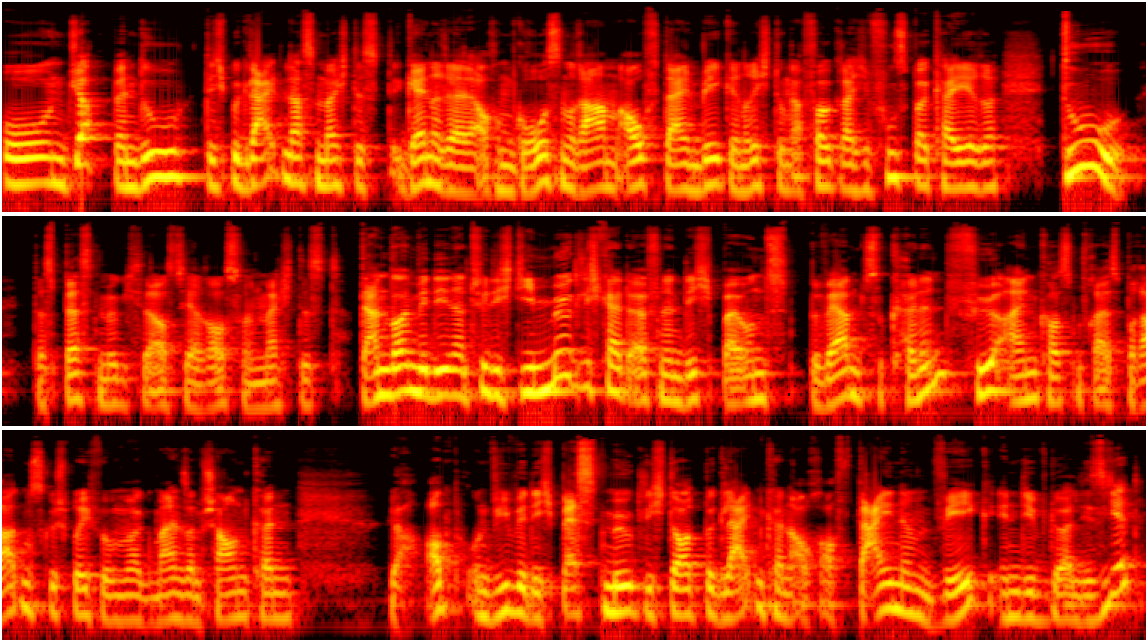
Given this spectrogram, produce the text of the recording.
Und ja, wenn du dich begleiten lassen möchtest, generell auch im großen Rahmen auf deinem Weg in Richtung erfolgreiche Fußballkarriere, du das Bestmögliche aus dir herausholen möchtest, dann wollen wir dir natürlich die Möglichkeit eröffnen, dich bei uns bewerben zu können für ein kostenfreies Beratungsgespräch, wo wir gemeinsam schauen können, ja, ob und wie wir dich bestmöglich dort begleiten können, auch auf deinem Weg individualisiert.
